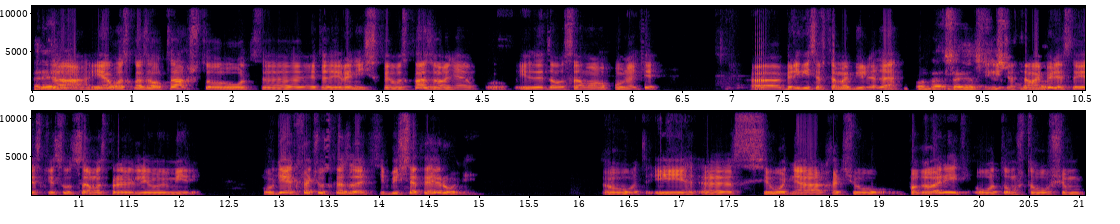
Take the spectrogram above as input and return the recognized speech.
реально. Да, я бы сказал так, что вот это ироническое высказывание из этого самого, помните, «Берегись автомобиля», да? Ну да, советский «Берегись суд. автомобиля», Советский суд самый справедливый в мире. Вот я хочу сказать без всякой иронии. Вот. И э, сегодня хочу поговорить о том, что, в общем,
